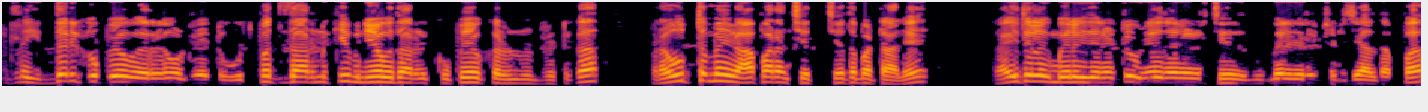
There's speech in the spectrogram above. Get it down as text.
అట్లా ఇద్దరికి ఉపయోగకరంగా ఉండేట్టు ఉత్పత్తిదారునికి వినియోగదారునికి ఉపయోగకరంగా ఉండేట్టుగా ప్రభుత్వమే వ్యాపారం చేతపట్టాలి. రైతులకు మేలు జరిగినట్టు వినియోగదారులకు చే- మేలు జరిగేటట్టు చేయాలి తప్ప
